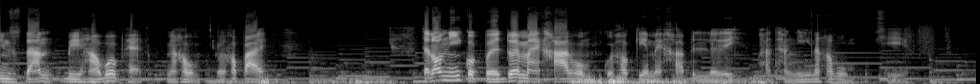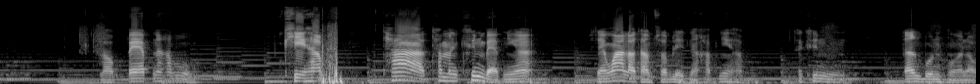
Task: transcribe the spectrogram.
instant behavior pack นะครับผมกดเข้าไป แต่รอบนี้กดเปิดด้วย Minecraft ผมกดเข้าเกม Minecraft ไปเลยผ่านทางนี้นะครับผมโอเครอแป๊บนะครับผมโอเคครับ ถ้าถ้ามันขึ้นแบบนี้แสดงว่าเราทำสำเร็จนะครับนี่ครับ ถ้าขึ้นด้านบนหัวเรา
